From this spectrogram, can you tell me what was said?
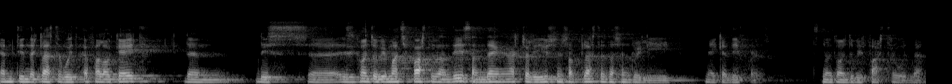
emptying the cluster with fallocate, then this uh, is going to be much faster than this. And then actually using subcluster doesn't really make a difference. It's not going to be faster with them.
